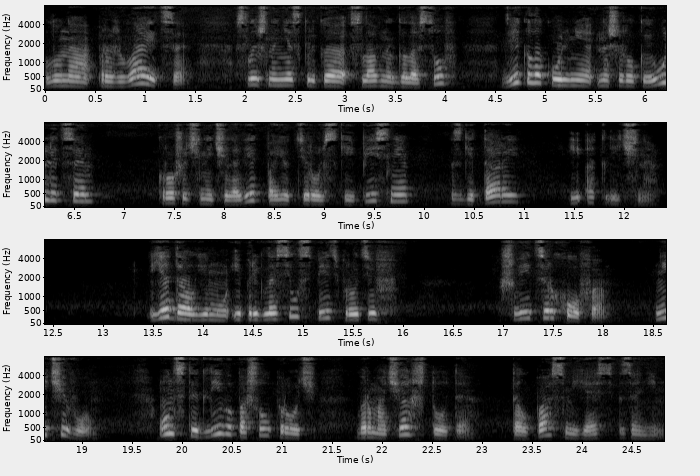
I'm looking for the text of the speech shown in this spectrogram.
Луна прорывается, слышно несколько славных голосов, две колокольни на широкой улице, крошечный человек поет тирольские песни с гитарой и отлично. Я дал ему и пригласил спеть против Швейцерхофа. Ничего. Он стыдливо пошел прочь, бормоча что-то, толпа смеясь за ним.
